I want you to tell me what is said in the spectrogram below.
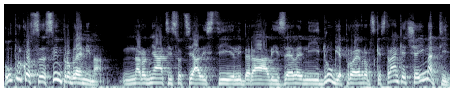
Uprkos svim problemima, narodnjaci, socijalisti, liberali, zeleni i druge proevropske stranke će imati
